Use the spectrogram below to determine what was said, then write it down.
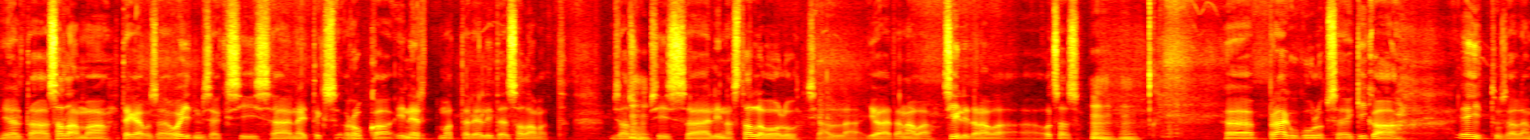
nii-öelda sadama tegevuse hoidmiseks siis näiteks Ropka inertmaterjalide sadamat, mis asub mm -hmm. siis linnast allavoolu seal Jõe tänava, Siili tänava otsas mm. -hmm. praegu kuulub see giga ehitusele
